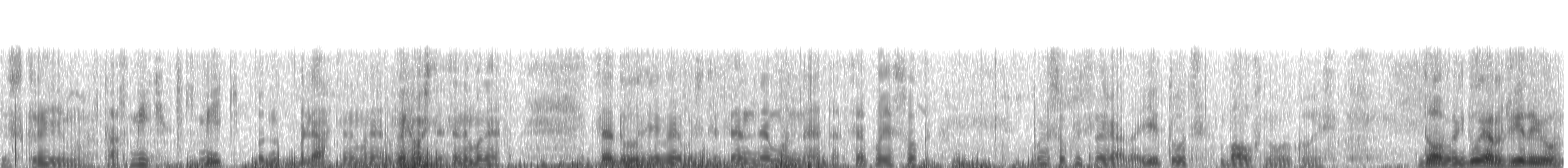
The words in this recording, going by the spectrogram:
і вскриємо. Так, мідь. Мідь, одну... бля, це не монета. Вибачте, це не монета. Це, друзі, вибачте, це не монета. Це поясок, поясок від снаряда. І тут бахнуло колись. Добре, йду, я розвідаю.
